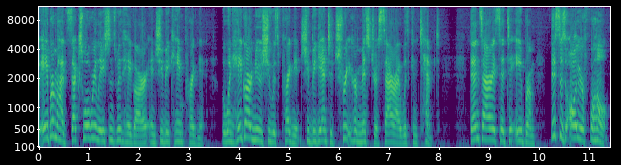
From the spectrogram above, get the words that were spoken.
Abram had sexual relations with Hagar, and she became pregnant. But when Hagar knew she was pregnant, she began to treat her mistress, Sarai, with contempt. Then Sarai said to Abram, This is all your fault.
